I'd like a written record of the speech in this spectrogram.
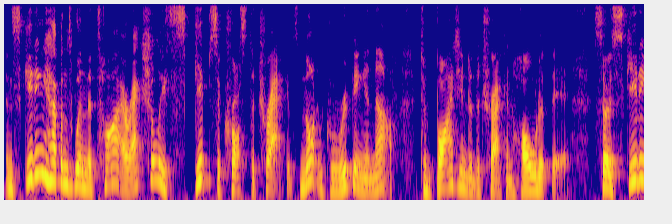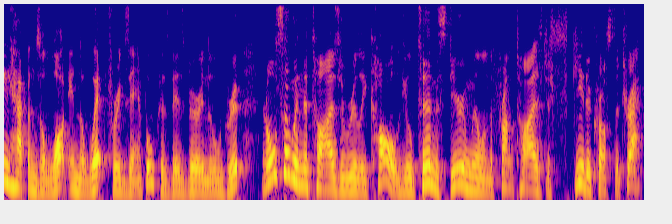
And skidding happens when the tyre actually skips across the track. It's not gripping enough to bite into the track and hold it there. So skidding happens a lot in the wet, for example, because there's very little grip. And also when the tyres are really cold, you'll turn the steering wheel and the front tyres just skid across the track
